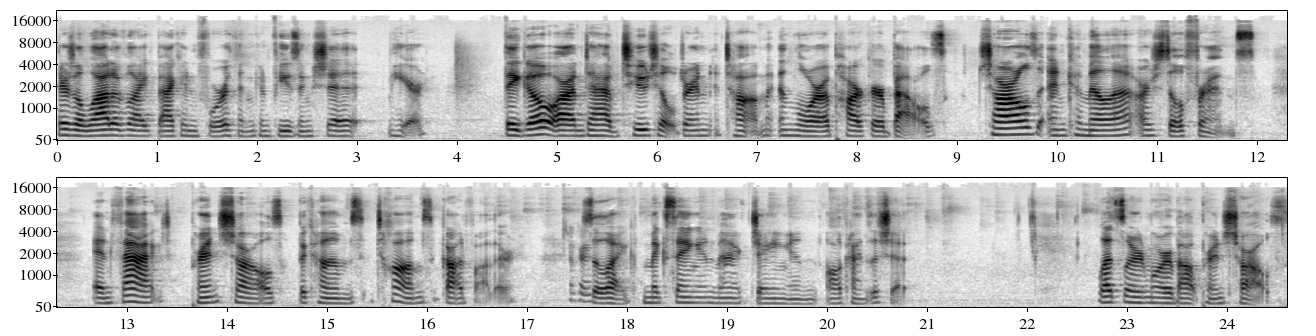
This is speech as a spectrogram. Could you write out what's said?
There's a lot of like back and forth and confusing shit here. They go on to have two children, Tom and Laura Parker Bowles. Charles and Camilla are still friends. In fact, Prince Charles becomes Tom's godfather. Okay. So like mixing and matching and all kinds of shit. Let's learn more about Prince Charles.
